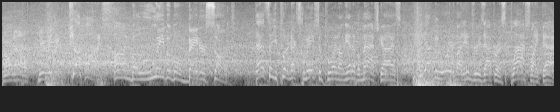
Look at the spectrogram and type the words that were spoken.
Oh no, here we go. Gosh! Unbelievable Vadersault. That's how you put an exclamation point on the end of a match, guys. You gotta be worried about injuries after a splash like that.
